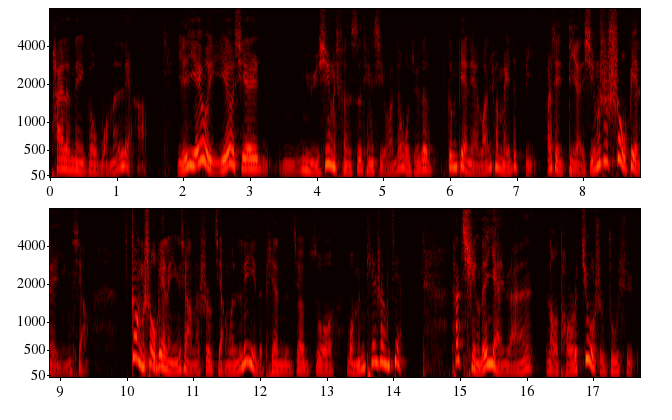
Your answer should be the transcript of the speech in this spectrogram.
拍了那个《我们俩》。也也有也有些女性粉丝挺喜欢，但我觉得跟变脸完全没得比，而且典型是受变脸影响，更受变脸影响的是蒋雯丽的片子，叫做《我们天上见》，他请的演员老头就是朱旭，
